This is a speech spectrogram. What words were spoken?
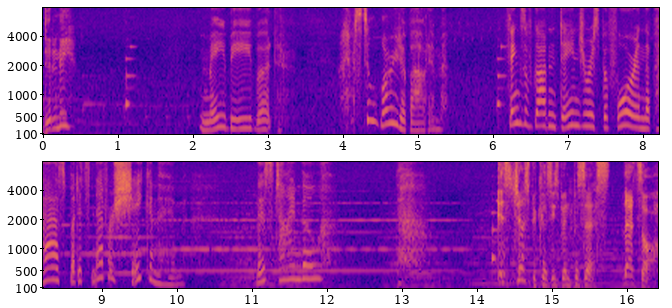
didn't he? Maybe, but I'm still worried about him. Things have gotten dangerous before in the past, but it's never shaken him. This time, though, It's just because he's been possessed, that's all.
